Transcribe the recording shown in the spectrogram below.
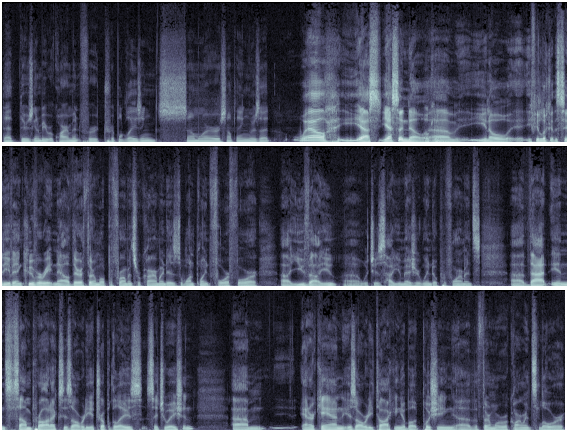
that there's going to be a requirement for triple glazing somewhere or something? Was that Well, yes, yes and no. Okay. Um, you know, if you look at the city of Vancouver right now, their thermal performance requirement is 1.44 uh, U value, uh, which is how you measure window performance. Uh, that in some products is already a triple glaze situation. Um, NRCan is already talking about pushing uh, the thermal requirements lower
